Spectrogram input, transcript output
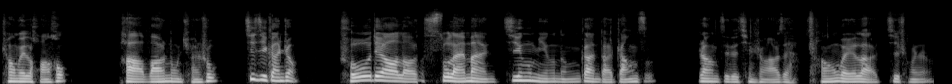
成为了皇后。她玩弄权术，积极干政，除掉了苏莱曼精明能干的长子，让自己的亲生儿子呀成为了继承人。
